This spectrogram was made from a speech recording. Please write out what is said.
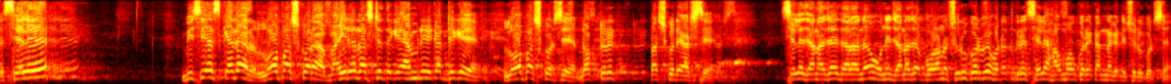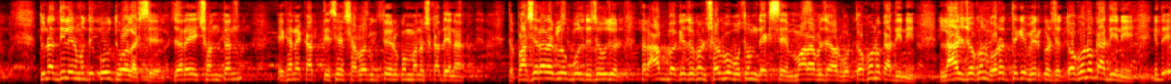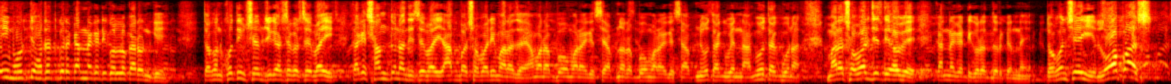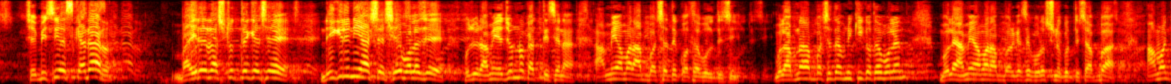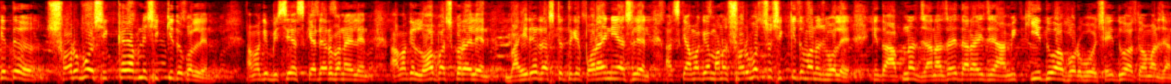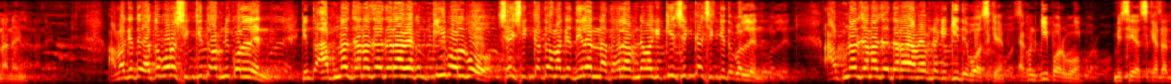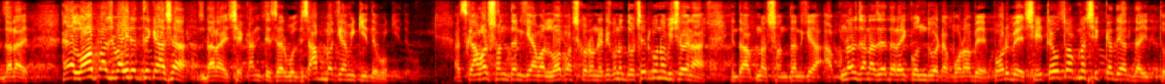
তো ছেলে BCS cadre, ল pass করা, বাইরের রাষ্ট্র থেকে, আমেরিকার থেকে ল পাস করছে, ডক্টরেট পাশ করে আসছে। ছেলে জানাজায় দাঁড়ানো, উনি জানা যায় পড়ানো শুরু করবে, হঠাৎ করে ছেলে হাউমাউ করে কান্নাকাটি শুরু করছে। তুনা দিলের মধ্যে কৌতূহল আসছে, যারা এই সন্তান এখানে কাঁদতেছে, স্বাভাবিক তো এরকম মানুষ কাঁদে না। তো পাশের আর এক লোক বলতেছে, হুজুর, তার আব্বাকে যখন সর্বপ্রথম দেখছে, মারা যাওয়ার পর তখনও কাঁদিনি। লাশ যখন ঘরের থেকে বের করছে, তখনও কাঁদিনি। কিন্তু এই মুহূর্তে হঠাৎ করে কান্নাকাটি করল কারণ কি? তখন খতিব সাহেব জিজ্ঞাসা করছে, ভাই, তাকে সান্ত্বনা দিছে, ভাই, আব্বা সবারই মারা যায়। আমার আব্বাও মারা গেছে, আপনার আব্বাও মারা গেছে, আপনিও থাকবেন না, আমিও থাকব না। মারা সবার যেতে হবে, কান্নাকাটি করার দরকার নাই। তখন সেই ল পাস সে বিসিএস ক্যাডার বাইরের রাষ্ট্র থেকে সে ডিগ্রি নিয়ে আসছে সে বলে যে, হুজুর, আমি এজন্য কাঁদতেছি না, আমি আমার আব্বার সাথে কথা বলতেছি। বলে, আপনার আব্বার সাথে আপনি কি কথা বলেন? বলে, আমি আমার আব্বার কাছে প্রশ্ন করতেছি, আব্বা, আমাকে তো সর্বশিক্ষায় আপনি শিক্ষিত করলেন, আমাকে বিসিএস ক্যাডার বানাইলেন, আমাকে ল পাস করাইলেন বাইরের রাষ্ট্র থেকে পড়াই নিয়ে আসলেন, আজকে আমাকে মানুষ সর্বোচ্চ শিক্ষিত মানুষ বলে, কিন্তু আপনার জানা যায় দাঁড়ায় যে আমি কি দোয়া পড়ব, সেই দোয়া তো আমার জানা নাই। আমাকে তো এত বড় শিক্ষিত আপনি করলেন, কিন্তু আপনার জানা যায় দ্বারা আমি এখন কি বলব? সেই শিক্ষা তো আমাকে দিলেন না, তাহলে আপনি আমাকে কি শিক্ষা শিক্ষিত করলেন? আপনার জানা যায় দ্বারা আমি আপনাকে কি দেবো আজকে? এখন কি পড়ব? বিসিএস ক্যাডার দ্বারায়। হ্যাঁ ল পাস বাইরের থেকে আসা দাঁড়ায় সে কানতেছে আর বলতেছে, আব্বাকে আমি কি দেবো? আজকে আমার সন্তানকে আমার ল পাস করানো, এটা কোনো দোষের কোনো বিষয় না, কিন্তু আপনার সন্তানকে আপনার জানা যায় দ্বারাই কোন দুয়াটা পড়াবে, পড়বে, সেটাও তো আপনার শিক্ষা দেওয়ার দায়িত্ব।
